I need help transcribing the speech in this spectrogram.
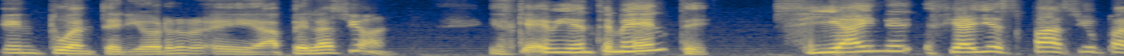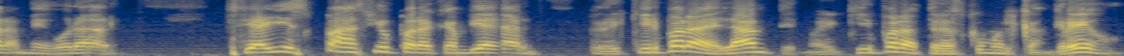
en tu anterior eh, apelación. Es que evidentemente, si hay, si hay espacio para mejorar, si hay espacio para cambiar, pero hay que ir para adelante, no hay que ir para atrás como el cangrejo.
